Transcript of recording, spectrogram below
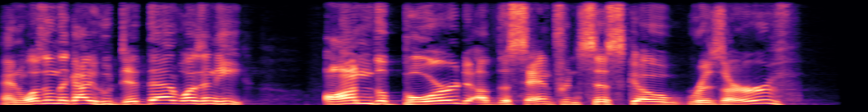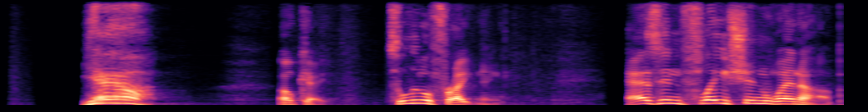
And wasn't the guy who did that, wasn't he on the board of the San Francisco Reserve? Yeah. Okay, it's a little frightening. As inflation went up,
